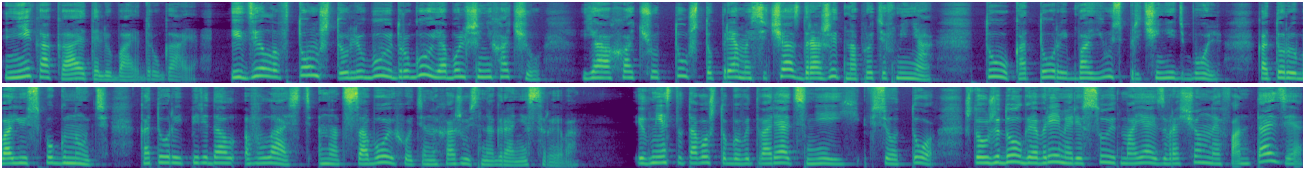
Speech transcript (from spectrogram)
не какая-то любая другая. И дело в том, что любую другую я больше не хочу. Я хочу ту, что прямо сейчас дрожит напротив меня. Ту, которой боюсь причинить боль, которую боюсь спугнуть, которой передал власть над собой, хоть и нахожусь на грани срыва. И вместо того, чтобы вытворять с ней все то, что уже долгое время рисует моя извращенная фантазия,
